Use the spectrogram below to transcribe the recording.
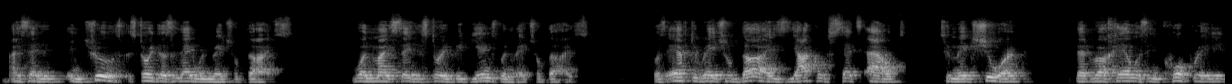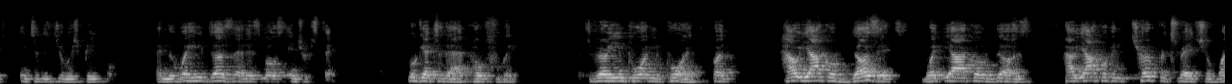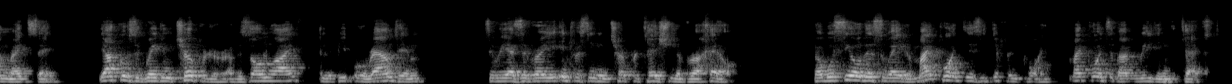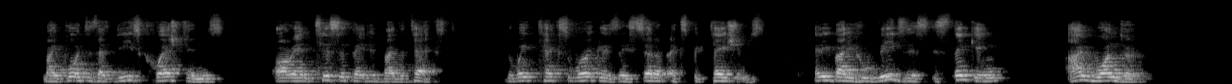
I said, in truth, the story doesn't end when Rachel dies. One might say the story begins when Rachel dies. Because after Rachel dies, Yaakov sets out to make sure that Rachel is incorporated into the Jewish people. And the way he does that is most interesting. We'll get to that, hopefully. It's a very important point. But how Yaakov does it, what Yaakov does, how Yaakov interprets Rachel, one might say. Yaakov is a great interpreter of his own life and the people around him. So he has a very interesting interpretation of Rachel. But we'll see all this later. My point is a different point. My point is about reading the text. My point is that these questions are anticipated by the text. The way texts work is they set up expectations. Anybody who reads this is thinking, I wonder,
